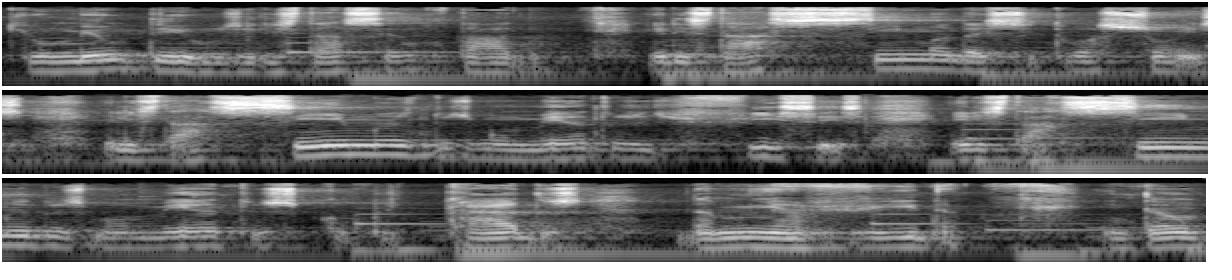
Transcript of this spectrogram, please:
que o meu Deus, ele está sentado, ele está acima das situações, ele está acima dos momentos difíceis, ele está acima dos momentos complicados da minha vida. Então,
